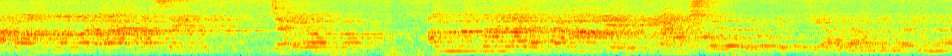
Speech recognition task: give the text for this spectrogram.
আর অন্য আয়াত আছে যাই হোক আল্লাহ কালামের একটি অংশ, একটি আয়াত কারিমা।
